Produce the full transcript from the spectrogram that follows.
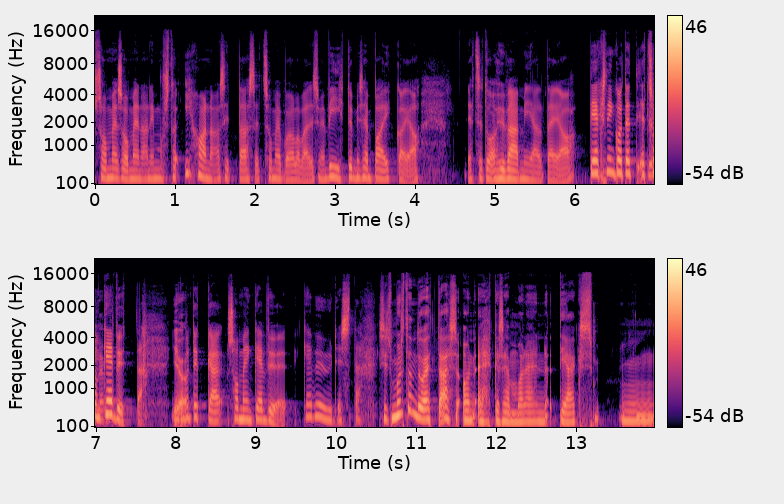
some somena, niin musta on ihanaa sitten taas, että some voi olla välillä viihtymisen paikka ja että se tuo hyvää mieltä ja tiedätkö, niin että, että se on kevyttä. Ja mä tykkään somen kevy- kevyydestä. Siis musta tuntuu, että tässä on ehkä semmoinen, tiedätkö, mm,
